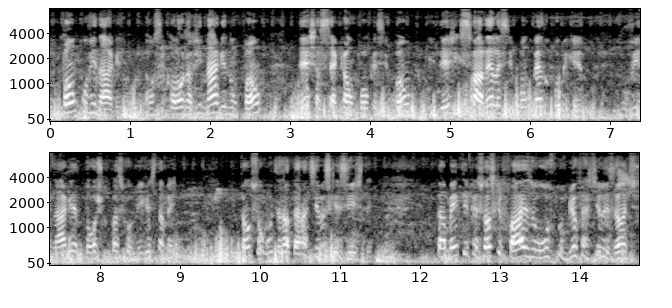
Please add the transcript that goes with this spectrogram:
um pão com vinagre. Então se coloca vinagre num pão, deixa secar um pouco esse pão e deixa esfarela esse pão perto do formigueiro vinagre é tóxico para as formigas também. Então são muitas alternativas que existem. Também tem pessoas que fazem o uso do biofertilizante,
